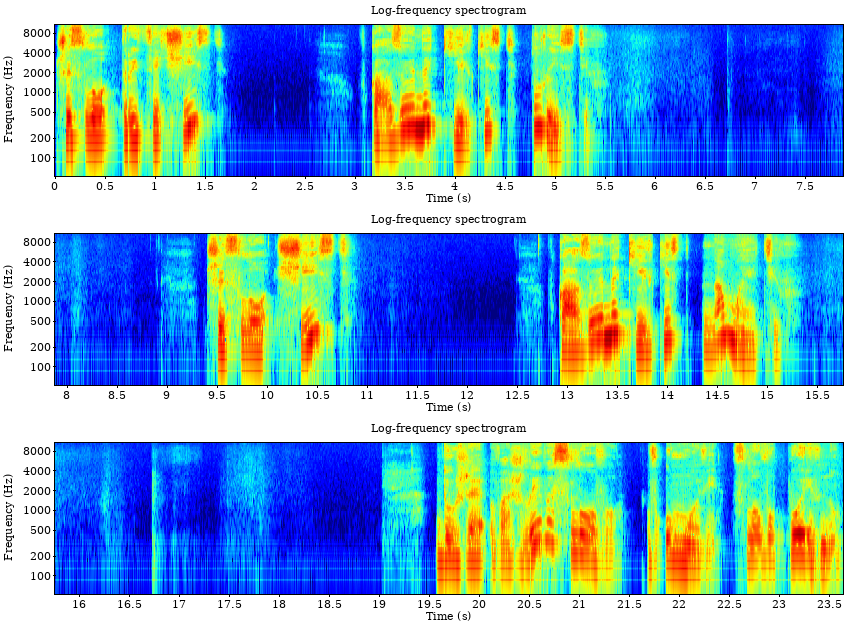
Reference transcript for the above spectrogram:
Число 36 вказує на кількість туристів. Число 6 вказує на кількість наметів. Дуже важливе слово в умові слово порівну.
